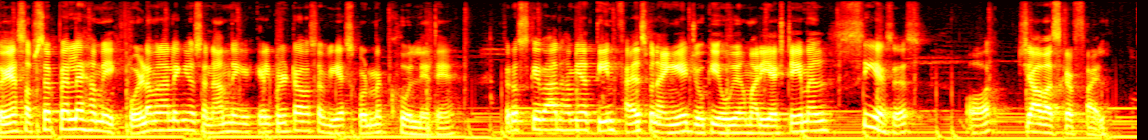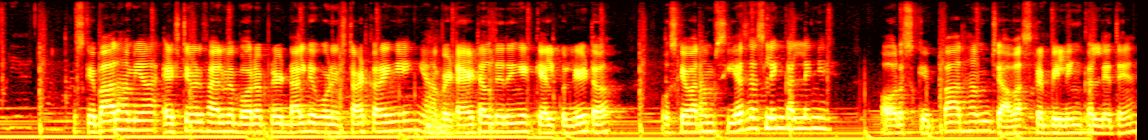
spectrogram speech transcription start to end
तो यहाँ सबसे पहले हम एक फोल्डर बना लेंगे, उसे नाम देंगे कैलकुलेटर और उसे एस कोड में खोल लेते हैं। फिर उसके बाद हम यहाँ तीन फाइल्स बनाएँगे, जो कि होगी हमारी H T M L C S S और जावास्क्रिप्ट फ़ाइल उसके बाद हम यहाँ एच फ़ाइल में बॉर्डर प्लेट डाल के कोडिंग स्टार्ट करेंगे। यहाँ पे टाइटल दे देंगे कैलकुलेटर उसके बाद हम सी एस एस लिंक कर लेंगे और उसके बाद हम जावा जावास्क्रिप्ट भी लिंक कर लेते हैं।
